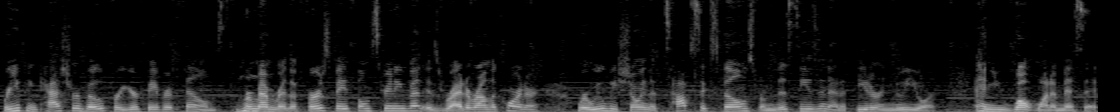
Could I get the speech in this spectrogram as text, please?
where you can cast your vote for your favorite films. Remember, the first Faith Film screening event is right around the corner, where we will be showing the top six films from this season at a theater in New York, and you won't want to miss it.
